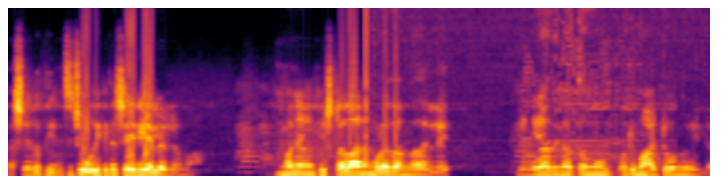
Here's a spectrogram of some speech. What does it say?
പക്ഷെ ഇത് തിരിച്ച് ചോദിക്കുന്നത് ശരിയല്ലല്ലോ ഉമ്മ. ഉമ്മ ഞങ്ങൾക്ക് ഇഷ്ടദാനം പോലെ തന്നതല്ലേ? ഇനി അതിനകത്തൊന്നും ഒരു മാറ്റമൊന്നുമില്ല.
